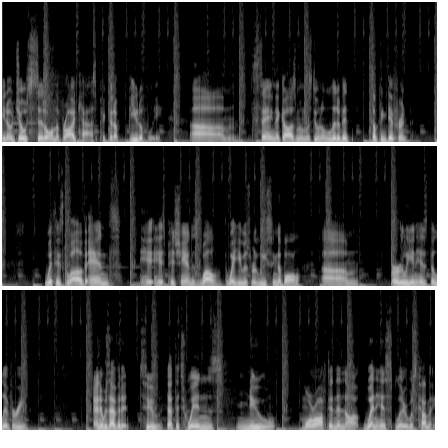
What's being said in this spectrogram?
you know, Joe Siddall on the broadcast picked it up beautifully, um, saying that Gausman was doing a little bit something different with his glove and his pitch hand as well, the way he was releasing the ball um, early in his delivery. And it was evident, too, that the Twins knew more often than not when his splitter was coming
